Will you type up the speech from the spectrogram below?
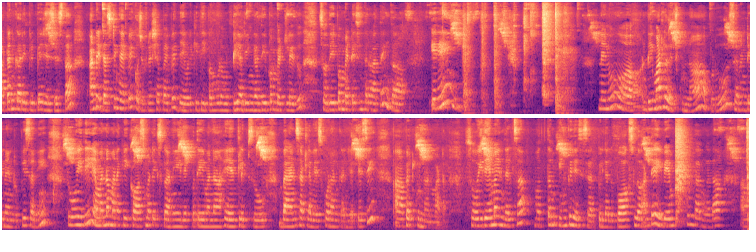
మటన్ కర్రీ ప్రిపేర్ చేసేస్తా. అంటే డస్టింగ్ అయిపోయి కొంచెం ఫ్రెష్ అప్ అయిపోయి దేవుడికి దీపం కూడా ఉట్టి అది ఇంకా దీపం పెట్టలేదు. సో దీపం పెట్టేసిన తర్వాత ఇంకా ఇది నేను డిమార్ట్లో తెచ్చుకున్నా అప్పుడు సెవెంటీ నైన్ రూపీస్ అని. సో ఇది ఏమన్నా మనకి కాస్మెటిక్స్ కానీ లేకపోతే ఏమన్నా హెయిర్ క్లిప్స్ బ్యాండ్స్ అట్లా వేసుకోవడానికి అని చెప్పేసి పెట్టుకున్నాను అనమాట సో ఇదేమైంది తెలుసా? మొత్తం ఇంక్ చేసేసారు పిల్లలు. బాక్స్లో అంటే ఇవేం పెట్టుకుంటాం కదా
